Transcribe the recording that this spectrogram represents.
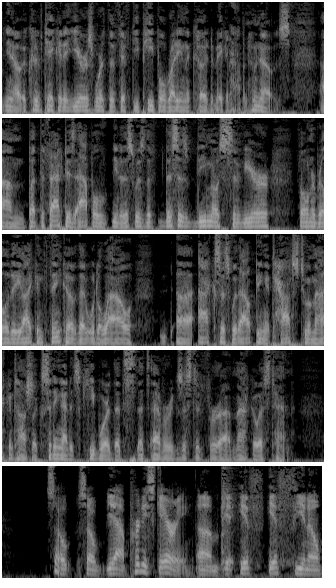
you know, it could have taken a year's worth of 50 people writing the code to make it happen. Who knows? Um, but the fact is, Apple, you know, this was the this is the most severe vulnerability I can think of that would allow uh, access without being attached to a Macintosh, like sitting at its keyboard, that's that's ever existed for uh, Mac OS 10. So, so yeah, pretty scary. Um, if if you know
